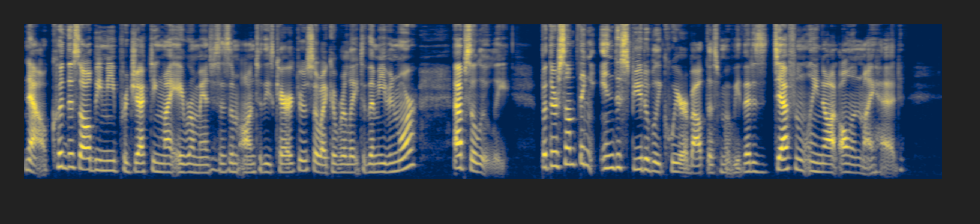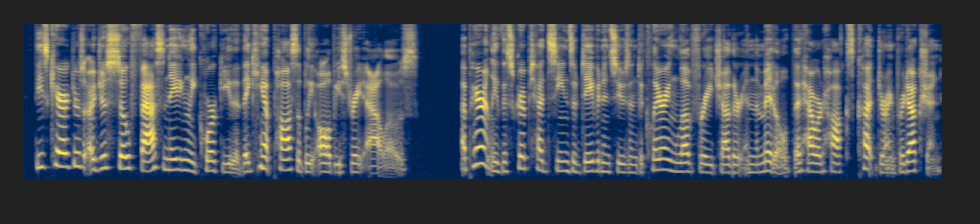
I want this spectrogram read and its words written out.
Now, could this all be me projecting my aromanticism onto these characters so I could relate to them even more? Absolutely. But there's something indisputably queer about this movie that is definitely not all in my head. These characters are just so fascinatingly quirky that they can't possibly all be straight allos. Apparently, the script had scenes of David and Susan declaring love for each other in the middle that Howard Hawks cut during production,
